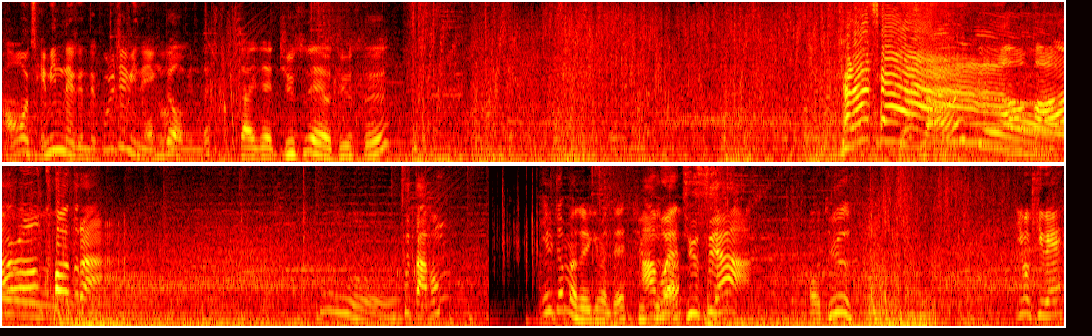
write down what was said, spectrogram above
어 재밌네 근데. 꿀잼이네 엄대 이거. 엄인데? 자 이제 듀스예요 듀스. 가라차 따봉 1점만 더 이기면 돼. 듀스가. 아 뭐야 듀스야 어 듀스. 이거 기회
